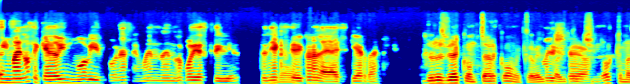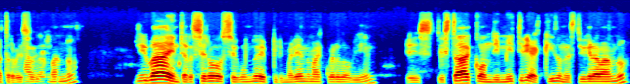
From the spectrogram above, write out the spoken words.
mi mano se quedó inmóvil por una semana, no podía escribir. Tenía que No. escribir con la izquierda. Yo les voy a contar cómo me clavé el Muy palito feo. chino que me atravesó la mano. Yo iba en tercero o segundo de primaria, no me acuerdo bien. Este, estaba con Dimitri aquí donde estoy grabando.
